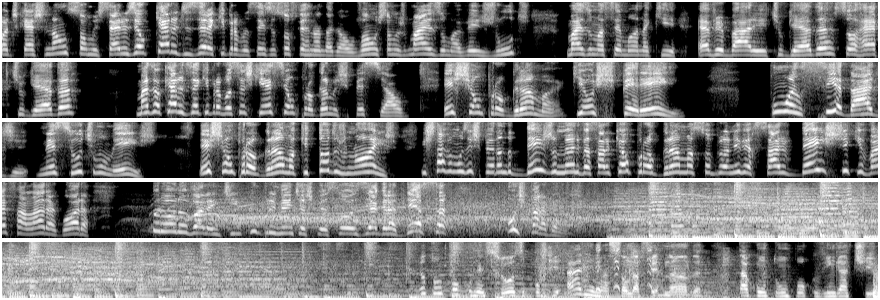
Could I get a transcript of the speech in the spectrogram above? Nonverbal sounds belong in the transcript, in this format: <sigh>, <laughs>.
podcast Não Somos Sérios. Eu quero dizer aqui para vocês, eu sou Fernanda Galvão, estamos mais uma vez juntos, mais uma semana aqui, everybody together, so happy together. Mas eu quero dizer aqui para vocês que esse é um programa especial. Este é um programa que eu esperei com ansiedade nesse último mês. Este é um programa que todos nós estávamos esperando desde o meu aniversário, que é o programa sobre o aniversário deste que vai falar agora. Bruno Valentim, cumprimente as pessoas e agradeça os parabéns. Eu tô um pouco receoso porque a animação da Fernanda tá com um tom um pouco vingativo.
